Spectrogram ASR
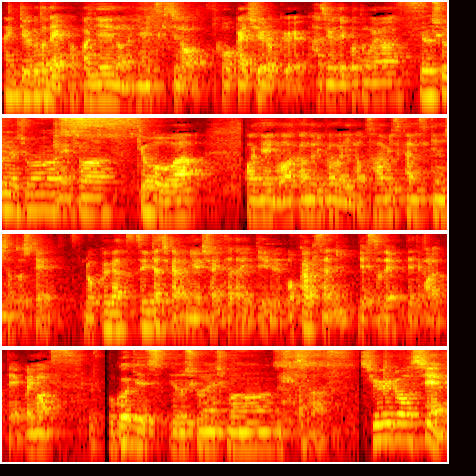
はい、ということで、パパゲーノの秘密基地の公開収録始めていこうと思います。よろしくお願いしおます。願いします。今日は、パパゲーノワークリカバリーのサービス管理責任者として、6月1日から入社いただいている奥脇さんにゲストで出てもらっております。僕はきです。よろしくお願いします。お願いします。就労支援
